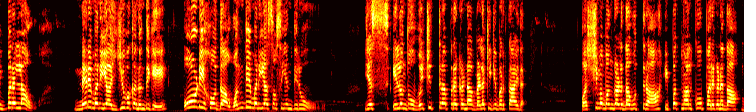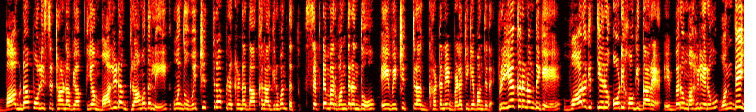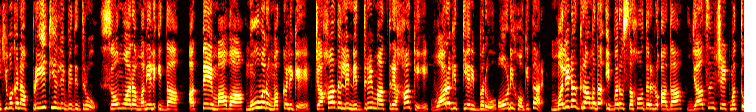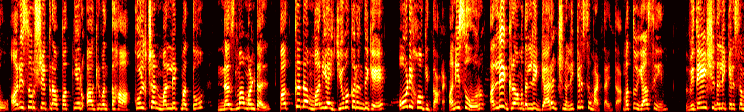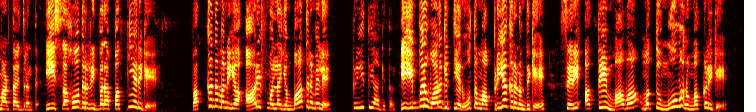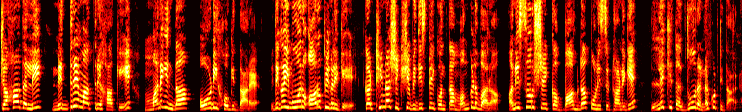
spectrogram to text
ಇಬ್ಬರಲ್ಲ ನೆರೆಮನೆಯ ಯುವಕನೊಂದಿಗೆ ಓಡಿ ಹೋದ ಒಂದೇ ಮನೆಯ ಸೊಸೆಯಂದಿರು. ಎಸ್, ಇಲ್ಲೊಂದು ವಿಚಿತ್ರ ಪ್ರಕರಣ ಬೆಳಕಿಗೆ ಬರ್ತಾ ಇದೆ. ಪಶ್ಚಿಮ ಬಂಗಾಳದ ಉತ್ತರ ಇಪ್ಪತ್ನಾಲ್ಕು, ಪರಗಣದ ಬಾಗ್ಡಾ ಪೊಲೀಸ್ ಠಾಣಾ ವ್ಯಾಪ್ತಿಯ ಮಾಲಿಡ ಗ್ರಾಮದಲ್ಲಿ ಒಂದು ವಿಚಿತ್ರ ಪ್ರಕರಣ ದಾಖಲಾಗಿರುವಂತದ್ದು. ಸೆಪ್ಟೆಂಬರ್ ಒಂದರಂದು ಈ ವಿಚಿತ್ರ ಘಟನೆ ಬೆಳಕಿಗೆ ಬಂದಿದೆ. ಪ್ರಿಯಕರನೊಂದಿಗೆ ವಾರಗಿತ್ತಿಯರು ಓಡಿ ಹೋಗಿದ್ದಾರೆ. ಇಬ್ಬರು ಮಹಿಳೆಯರು ಒಂದೇ ಯುವಕನ ಪ್ರೀತಿಯಲ್ಲಿ ಬಿದ್ದಿದ್ರು. ಸೋಮವಾರ ಮನೆಯಲ್ಲಿ ಇದ್ದ ಅತ್ತೆ, ಮಾವ ಮೂವರು ಮಕ್ಕಳಿಗೆ ಚಹಾದಲ್ಲಿ ನಿದ್ರೆ ಮಾತ್ರೆ ಹಾಕಿ ವಾರಗಿತ್ತಿಯರಿಬ್ಬರು ಓಡಿ ಹೋಗಿದ್ದಾರೆ. ಮಲಿಡ ಗ್ರಾಮದ ಇಬ್ಬರು ಸಹೋದರರು ಆದ ಯಾಸಿನ್ ಶೇಖ್ ಮತ್ತು ಅನಿಸೂರ್ ಶೇಖ್ರ ಪತ್ನಿಯರು ಆಗಿರುವಂತಹ ಕುಲ್ಚನ್ ಮಲ್ಲಿಕ್ ಮತ್ತು ನಜ್ಮಾ ಮಂಡಲ್ ಪಕ್ಕದ ಮನೆಯ ಯುವಕನೊಂದಿಗೆ ಓಡಿ ಹೋಗಿದ್ದಾರೆ. ಅನಿಸೂರ್ ಅಲ್ಲೇ ಗ್ರಾಮದಲ್ಲಿ ಗ್ಯಾರೇಜ್ನಲ್ಲಿ ಕೆಲಸ ಮಾಡ್ತಾ ಇದ್ದ ಮತ್ತು ಯಾಸೀನ್ ವಿದೇಶದಲ್ಲಿ ಕೆಲಸ ಮಾಡ್ತಾ ಇದ್ರಂತೆ. ಈ ಸಹೋದರರಿಬ್ಬರ ಪತ್ನಿಯರಿಗೆ ಪಕ್ಕದ ಮನೆಯ ಆರಿಫ್ ಮೊಲ್ಲ ಎಂಬಾತನ ಮೇಲೆ ಪ್ರೀತಿಯಾಗಿತ್ತಂತೆ. ಈ ಇಬ್ಬರು ವಾರಗಿತ್ತಿಯರು ತಮ್ಮ ಪ್ರಿಯಕರನೊಂದಿಗೆ ಸೇರಿ ಅತ್ತೆ, ಮಾವ ಮತ್ತು ಮೂವರು ಮಕ್ಕಳಿಗೆ ಚಹಾದಲ್ಲಿ ನಿದ್ರೆ ಮಾತ್ರೆ ಹಾಕಿ ಮನೆಯಿಂದ ಓಡಿ ಹೋಗಿದ್ದಾರೆ. ಇದೀಗ ಈ ಮೂವರು ಆರೋಪಿಗಳಿಗೆ ಕಠಿಣ ಶಿಕ್ಷೆ ವಿಧಿಸಬೇಕು ಅಂತ ಮಂಗಳವಾರ ಅನಿಸೂರ್ ಶೇಖ್ ಬಾಗ್ಡಾ ಪೊಲೀಸ್ ಠಾಣೆಗೆ ಲಿಖಿತ ದೂರನ್ನ ಕೊಟ್ಟಿದ್ದಾರೆ.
